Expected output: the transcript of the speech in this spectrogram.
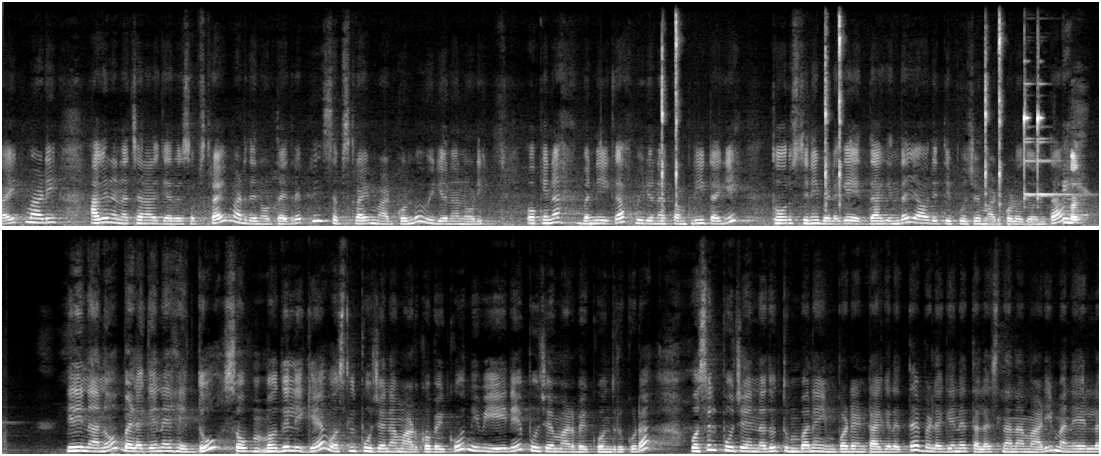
ಲೈಕ್ ಮಾಡಿ. ಹಾಗೆ ನನ್ನ ಚಾನಲ್ಗೆ ಯಾರು ಸಬ್ಸ್ಕ್ರೈಬ್ ಮಾಡದೆ ನೋಡ್ತಾ ಇದ್ದರೆ ಪ್ಲೀಸ್ ಸಬ್ಸ್ಕ್ರೈಬ್ ಮಾಡಿಕೊಂಡು ವಿಡಿಯೋನ ನೋಡಿ. ಓಕೆನಾ ಬನ್ನಿ ಈಗ ವಿಡಿಯೋನ ಕಂಪ್ಲೀಟಾಗಿ ತೋರಿಸ್ತೀನಿ. ಬೆಳಗ್ಗೆ ಎದ್ದಾಗಿಂದ ಯಾವ ರೀತಿ ಪೂಜೆ ಮಾಡ್ಕೊಳ್ಳೋದು ಅಂತ. ಇಲ್ಲಿ ನಾನು ಬೆಳಗ್ಗೆನೆ ಎದ್ದು ಸೊ ಮೊದಲಿಗೆ ಹೊಸಲು ಪೂಜೆನ ಮಾಡ್ಕೋಬೇಕು. ನೀವು ಏನೇ ಪೂಜೆ ಮಾಡಬೇಕು ಅಂದರೂ ಕೂಡ ಹೊಸಲು ಪೂಜೆ ಅನ್ನೋದು ತುಂಬಾ ಇಂಪಾರ್ಟೆಂಟ್ ಆಗಿರುತ್ತೆ. ಬೆಳಗ್ಗೆನೆ ತಲೆಸ್ನಾನ ಮಾಡಿ, ಮನೆಯೆಲ್ಲ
